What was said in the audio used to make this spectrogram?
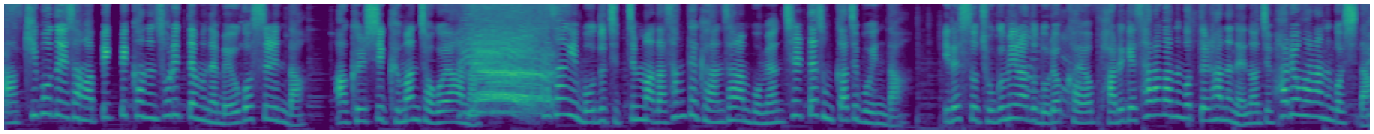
아 키보드 이상아 삑삑하는 소리 때문에 매우 거슬린다. 아 글씨 그만 적어야 하나. 세상이 모두 집집마다 상태 그한 사람 보면 칠대 손까지 보인다. 이랬어 조금이라도 노력하여 바르게 살아가는 것들 하는 에너지 활용하라는 것이다.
